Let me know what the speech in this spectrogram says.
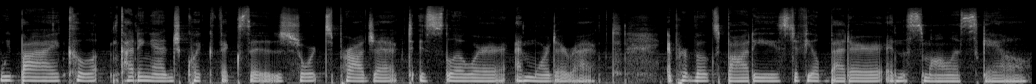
We buy cutting edge quick fixes. Short's project is slower and more direct. It provokes bodies to feel better in the smallest scale.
